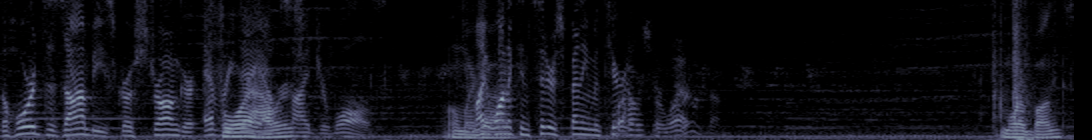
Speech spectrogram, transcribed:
The hordes of zombies grow stronger every day Four hours? outside your walls. Oh my god. you might god. want to consider spending materials hours for what? them. More bunks.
